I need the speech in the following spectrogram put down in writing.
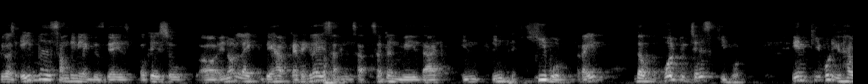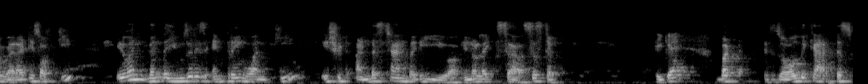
Because 8 bits is something like this, guys. Okay, so, uh, you know, like they have categorized in a certain way that in, in keyboard, right? The whole picture is keyboard. In keyboard, you have varieties of key. Even when the user is entering one key, it should understand by the, uh, you know, like uh, system. Okay, but it is all the characters.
